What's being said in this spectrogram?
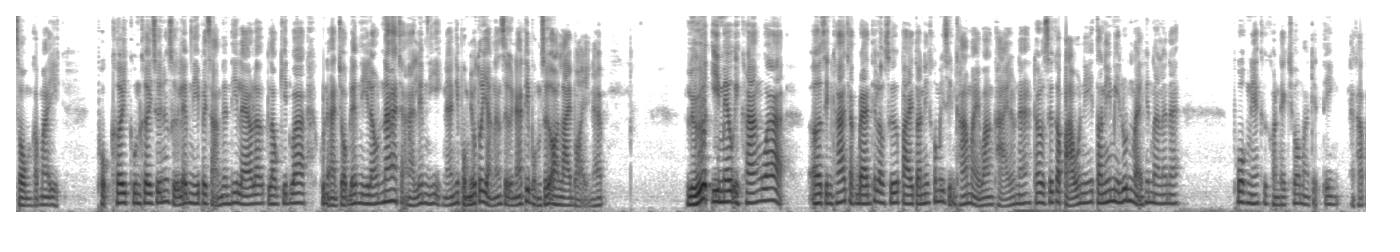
ๆ ส่งกลับมาอีกผมเคยคุณเคยซื้อหนังสือเล่มนี้ไป3เดือนที่แล้วแล้วเราคิดว่าคุณอ่านจบเล่มนี้แล้วน่าจะอ่านเล่มนี้อีกนะนี่ผมยกตัวอย่างหนังสือนะที่ผมซื้อออนไลน์บ่อยนะครับ หรืออีเมลอีกครั้งว่า เออสินค้าจากแบรนด์ที่เราซื้อไปตอนนี้เขามีสินค้าใหม่วางขายแล้วนะ ถ้าเราซื้อกระเป๋าวันนี้ตอนนี้มีรุ่นใหม่ขึ้นมาแล้วนะ พวกนี้คือ contextual marketing นะครับ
